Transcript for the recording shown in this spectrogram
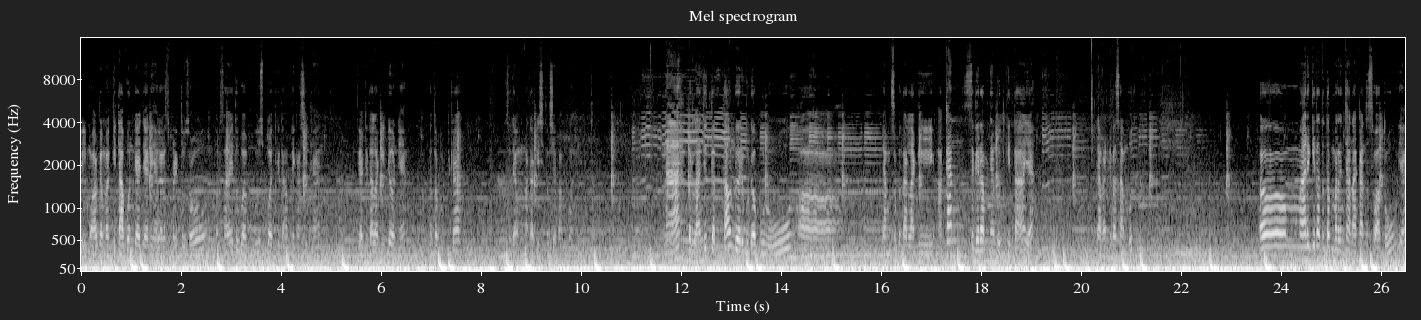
ilmu agama kita pun diajari hal-hal seperti itu. So saya itu bagus buat kita aplikasikan ketika kita lagi down ya atau ketika sedang menghadapi situasi apa pun. Nah berlanjut ke tahun 2020 uh, sebentar lagi akan segera menyambut kita ya. Akan kita sambut. Um, mari kita tetap merencanakan sesuatu ya.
